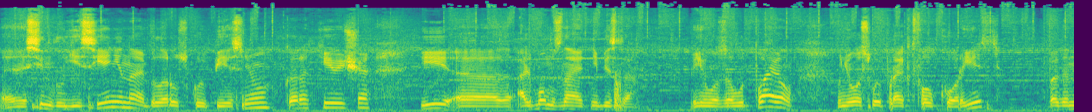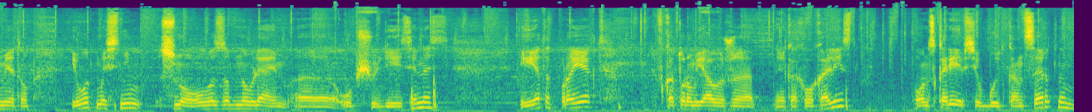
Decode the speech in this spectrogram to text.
Сингл Есенина, белорусскую песню Короткевича и э, альбом «Знают небеса». Его зовут Павел, у него свой проект Folklore есть, Pagan Metal. И вот мы с ним снова возобновляем э, общую деятельность. И этот проект, в котором я уже э, как вокалист, он, скорее всего, будет концертным.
